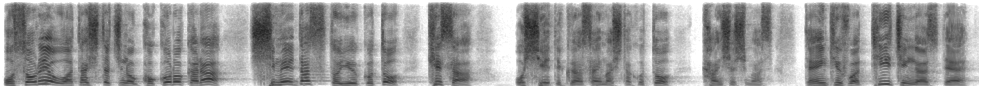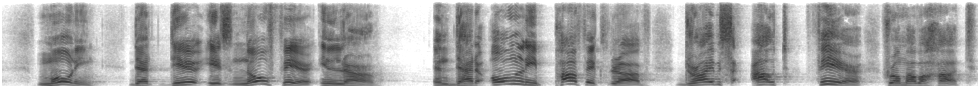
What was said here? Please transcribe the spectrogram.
恐れを私たちの心から締め出すということを今朝教えてくださいましたことを感謝します。Thank you for teaching us that morning that there is no fear in love and that only perfect love drives out fear from our heart.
